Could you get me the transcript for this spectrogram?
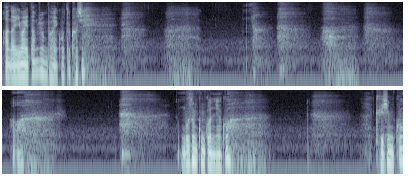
아, 나 이마에 땀 좀 봐. 이거 어떡하지? 무슨 꿈 꿨냐고? 귀신 꿈?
